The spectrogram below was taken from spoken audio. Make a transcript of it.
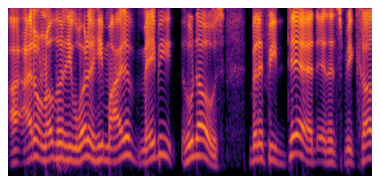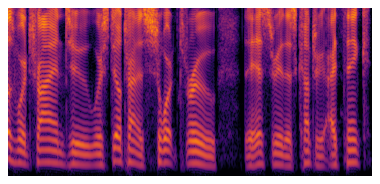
I, I don't know that he would have. He might have. Maybe. Who knows? But if he did, and it's because we're trying to, we're still trying to sort through the history of this country. I think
